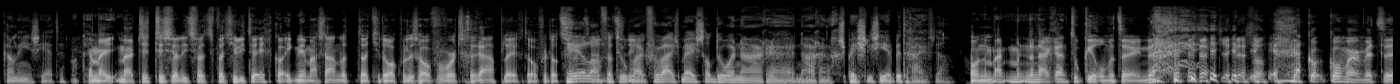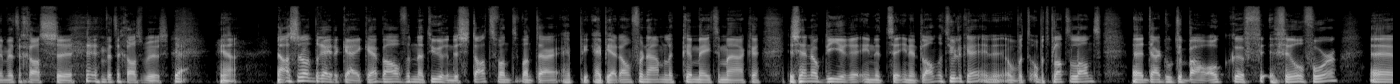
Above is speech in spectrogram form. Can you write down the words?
kan inzetten. Oké, okay, maar, maar het is wel iets wat, wat jullie tegenkomen. Ik neem maar aan dat, dat je er ook wel eens over wordt geraadpleegd. Over dat soort, Heel af en toe, maar ik verwijs meestal door naar, naar een gespecialiseerd bedrijf dan. Gewoon naar, naar Rentoekil meteen. van, kom, kom maar met, met, de gas, met de gasbus. Ja. ja. Nou, als we wat breder kijken, hè, behalve de natuur in de stad, want, want daar heb, je, heb jij dan voornamelijk mee te maken. Er zijn ook dieren in het, in het land natuurlijk, hè, op, het, op het platteland. Uh, daar doet de bouw ook uh, veel voor. Uh,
